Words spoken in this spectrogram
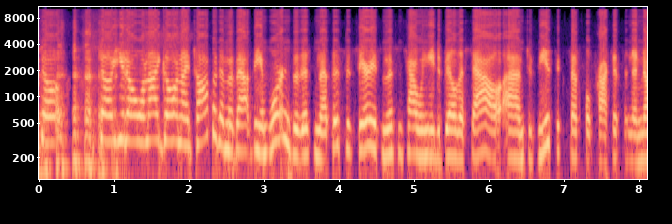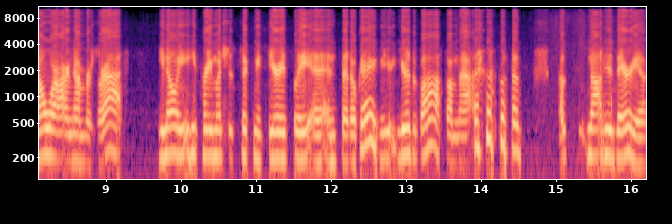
so, so you know, when I go and I talk with him about the importance of this and that this is serious and this is how we need to build this out um, to be a successful practice and to know where our numbers are at, you know, he, he pretty much just took me seriously and, and said, "Okay, you- you're the boss on that." that's, that's not his area.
